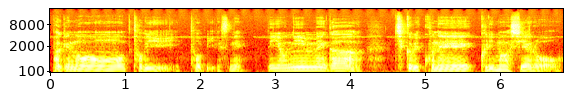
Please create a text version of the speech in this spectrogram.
ぱげのトビ、トビですね。で、4人目が、乳首こねくり回し野郎。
